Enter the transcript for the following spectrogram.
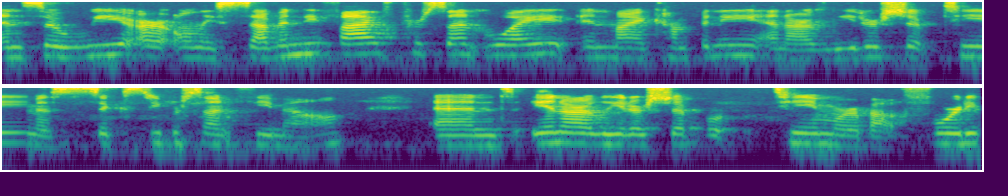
and so we are only 75% white in my company, and our leadership team is 60% female. And in our leadership team, we're about 40%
